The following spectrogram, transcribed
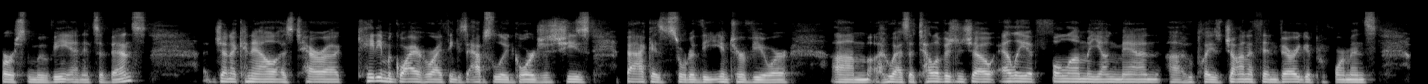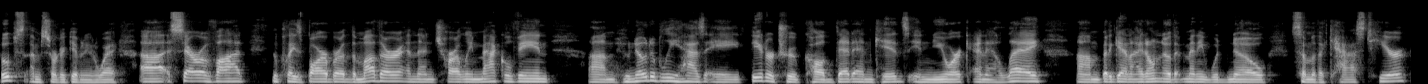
first movie and its events. Jenna Kanell as Tara, Katie Maguire, who I think is absolutely gorgeous. She's back as sort of the interviewer um, who has a television show. Elliott Fullam, a young man uh, who plays Jonathan, very good performance. Oops, I'm sort of giving it away. Uh, Sarah Voigt, who plays Barbara, the mother, and then Charlie McElveen, um, who notably has a theater troupe called Dead End Kids in New York and LA. Um, but again, I don't know that many would know some of the cast here.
